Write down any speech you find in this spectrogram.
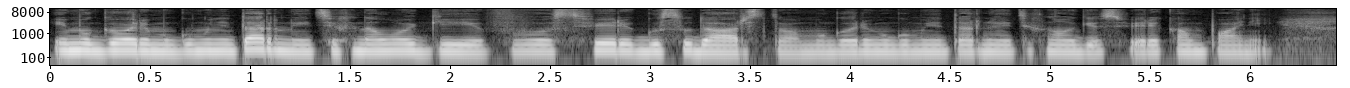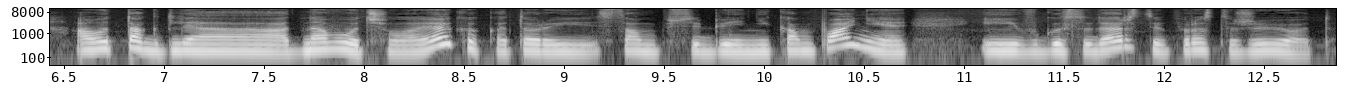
и мы говорим о гуманитарные технологии в сфере государства, мы говорим о гуманитарные технологии в сфере компаний. А вот так для одного человека, который сам по себе не компания и в государстве просто живет.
